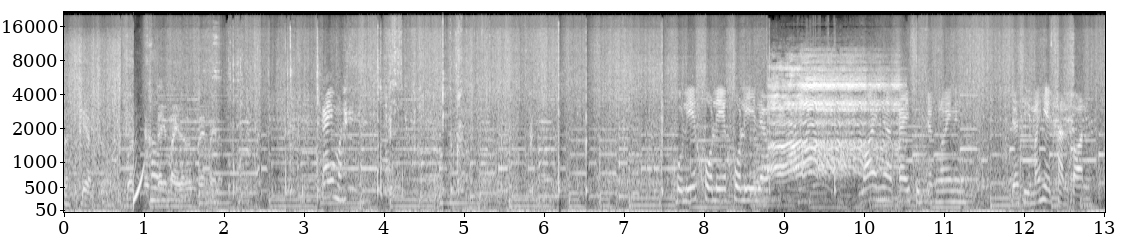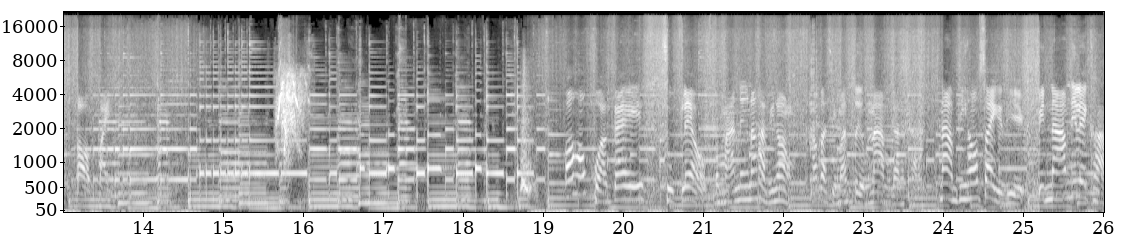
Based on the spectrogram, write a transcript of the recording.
สักเกียบได้ใหม่แล้วใกล้ใหม่แล้วใกล้ไหมโคเลโคเลโคเลแล้วร้อยเนื้อไก่สุกจากน้อยหนึงเดี๋ยวสีมาเหตุขั้นตอนต่อไป ข้าวขัวไก่สุกแล้วประมาณนึงนะคะพี่น้องเขาก็สิมาเติมน้ำกันค่ะ น้ำที่เขาใส่กันทีเป็นน้ำนี่เลยค่ะ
